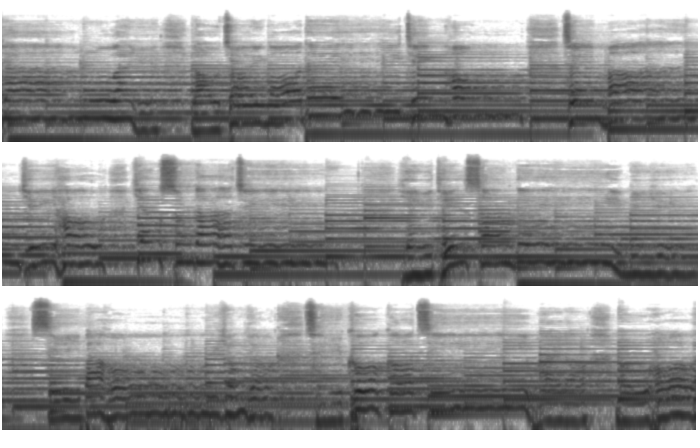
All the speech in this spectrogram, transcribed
一弯月留在我的天空？这晚以后因信隔绝，仍如天上的明月，是不好拥有，情如曲歌只遗留，无可挽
